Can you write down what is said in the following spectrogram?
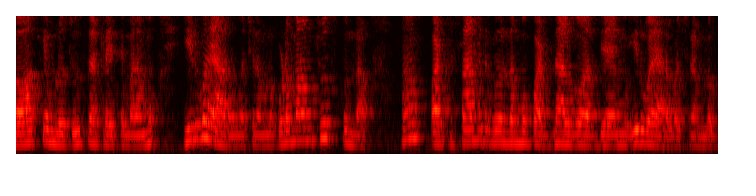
వాక్యంలో చూసినట్లయితే మనము ఇరవై ఆరో వచనంలో కూడా మనం చూసుకుందాం. ఆ, సామెత గ్రంథము పద్నాలుగో అధ్యాయము ఇరవై ఆరో వచనంలో.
